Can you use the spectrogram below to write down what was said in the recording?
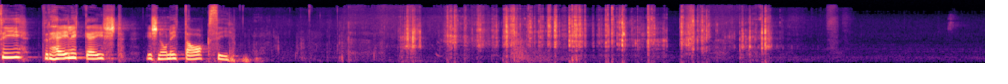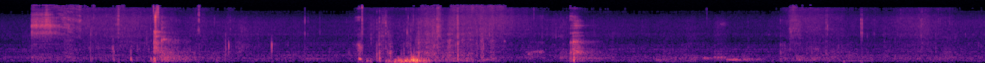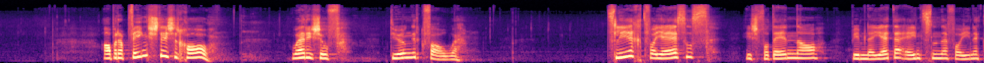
der Heilige Geist war noch nicht da. Gewesen. Aber am Pfingsten ist er gekommen. Und er ist auf die Jünger gefallen. Das Licht von Jesus war von dann an bei jedem Einzelnen von ihnen.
